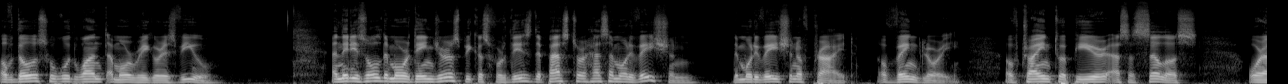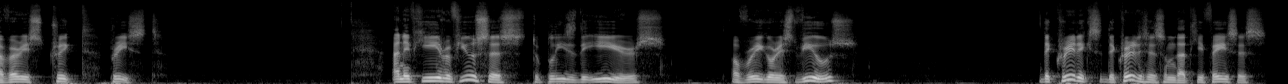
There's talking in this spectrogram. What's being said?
of those who would want a more rigorous view. And it is all the more dangerous because for this the pastor has a motivation the motivation of pride, of vainglory, of trying to appear as a zealous or a very strict priest. And if he refuses to please the ears of rigorous views, the critics the criticism that he faces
